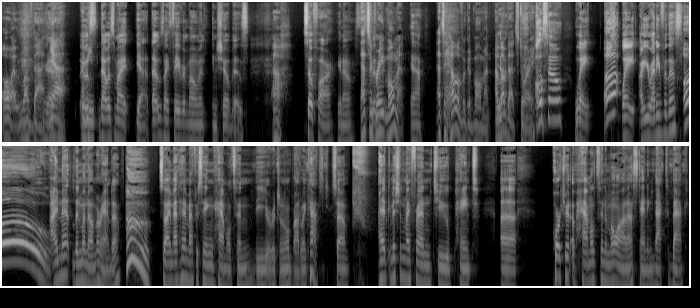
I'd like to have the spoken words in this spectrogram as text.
Oh, I love that. Yeah. It I was, mean, that was my yeah, that was my favorite moment in showbiz ugh, so far. You know, that's a great moment. yeah. That's a hell of a good moment. I love that story. Also, wait, Oh, wait, are you ready for this? oh, I met Lin Manuel Miranda. Oh. So I met him after seeing Hamilton, the original Broadway cast. So I had commissioned my friend to paint a portrait of Hamilton and Moana standing back to back.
